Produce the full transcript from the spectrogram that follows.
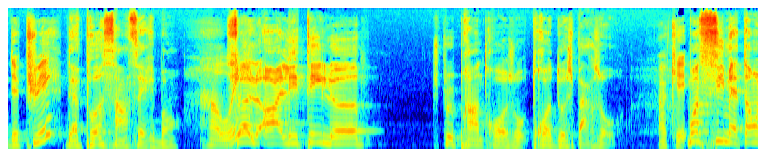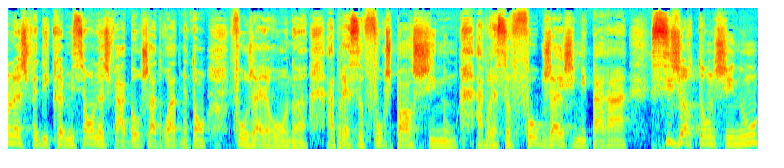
Depuis? De pas sentir bon. Ah oui? Ça, là, ah, l'été, là, je peux prendre trois jours, trois douches par jour. Moi, si, mettons, là, je fais des commissions, là, je fais à gauche, à droite, mettons, faut que j'aille au Rona. Après ça, faut que je passe chez nous. Après ça, faut que j'aille chez mes parents. Si je retourne chez nous,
